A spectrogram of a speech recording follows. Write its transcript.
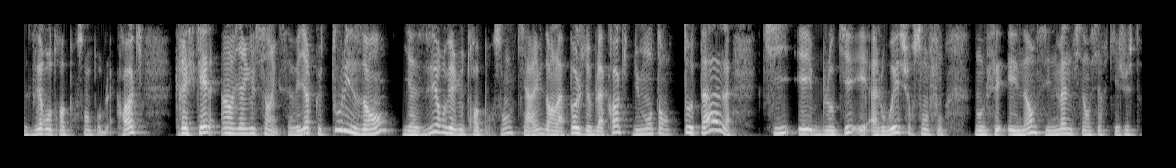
0,3% pour BlackRock, Grayscale 1,5. Ça veut dire que tous les ans, il y a 0,3% qui arrive dans la poche de BlackRock du montant total qui est bloqué et alloué sur son fonds. Donc c'est énorme, c'est une manne financière qui est juste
